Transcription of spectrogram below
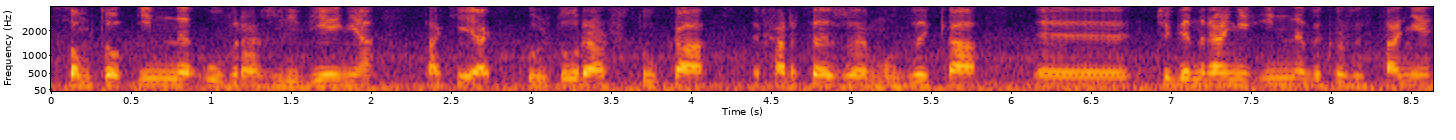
są to inne uwrażliwienia, takie jak kultura, sztuka, harcerze, muzyka, czy generalnie inne wykorzystanie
